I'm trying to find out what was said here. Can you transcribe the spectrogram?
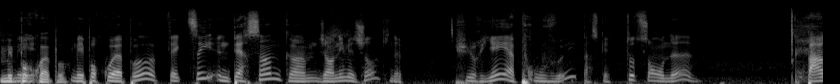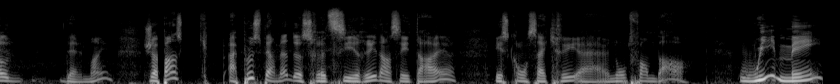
Mais, Mais- pourquoi pas? Mais pourquoi pas? Fait que, tu sais, une personne comme Johnny Mitchell qui n'a plus rien à prouver parce que toute son œuvre parle d'elle-même, je pense qu'elle peut se permettre de se retirer dans ses terres et se consacrer à une autre forme d'art. Oui, mais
